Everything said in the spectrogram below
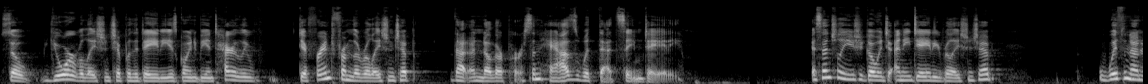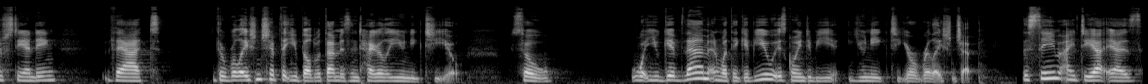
So your relationship with a deity is going to be entirely different from the relationship that another person has with that same deity. Essentially, you should go into any deity relationship with an understanding that the relationship that you build with them is entirely unique to you. So, what you give them and what they give you is going to be unique to your relationship. The same idea as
